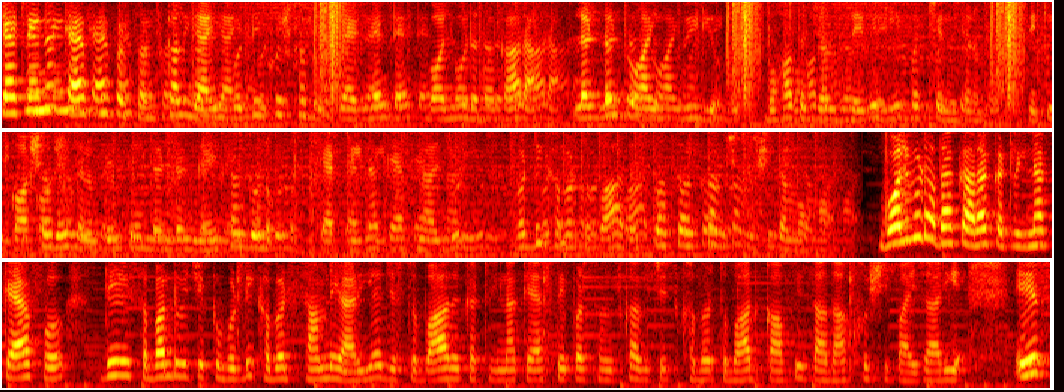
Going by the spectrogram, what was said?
ਕੈਟਰੀਨਾ ਕੈਫ ਦੀ ਪ੍ਰਸ਼ੰਸਕਾਂ ਲਈ ਆਈ ਵੱਡੀ ਖੁਸ਼ਖਬਰੀ ਪ੍ਰੈਗਨੈਂਟ ਹੈ ਬਾਲੀਵੁੱਡ ਅਦਾਕਾਰਾ ਲੰਡਨ ਤੋਂ ਆਈ ਵੀਡੀਓ। ਬਹੁਤ ਜਲਦ ਦੇਵੇਗੀ ਬੱਚੇ ਨੂੰ ਜਨਮ। ਵਿੱਕੀ ਕੌਸ਼ਲ ਦੇ ਜਨਮ ਦਿਨ ਤੇ ਲੰਡਨ ਗਏ ਸਨ ਦੋਨੋਂ। ਕੈਟਰੀਨਾ ਕੈਫ ਨਾਲ ਜੁੜੀ ਵੱਡੀ ਖਬਰ ਤੋਂ ਬਾਅਦ ਪ੍ਰਸ਼ੰਸਕਾਂ ਵਿੱਚ ਖੁਸ਼ੀ ਦਾ ਮਾਹੌਲ। ਬਾਲੀਵੁੱਡ ਅਦਾਕਾਰਾ ਕੈਟਰੀਨਾ ਕੈਫ ਦੇ ਸਬੰਧ ਵਿੱਚ ਇੱਕ ਵੱਡੀ ਖਬਰ ਸਾਹਮਣੇ ਆ ਰਹੀ ਹੈ, ਜਿਸ ਤੋਂ ਬਾਅਦ ਕੈਟਰੀਨਾ ਕੈਫ ਦੇ ਪ੍ਰਸ਼ੰਸਕਾਂ ਵਿੱਚ ਇਸ ਖਬਰ ਤੋਂ ਬਾਅਦ ਕਾਫੀ ਜ਼ਿਆਦਾ ਖੁਸ਼ੀ ਪਾਈ ਜਾ ਰਹੀ ਹੈ। ਇਸ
